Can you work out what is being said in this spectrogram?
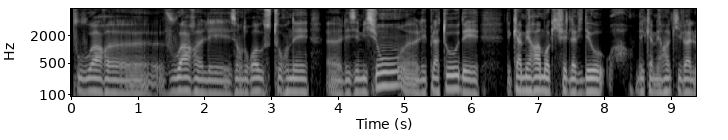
pouvoir euh, voir les endroits où se tournaient euh, les émissions, euh, les plateaux des, caméras, moi qui fais de la vidéo, des caméras qui valent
